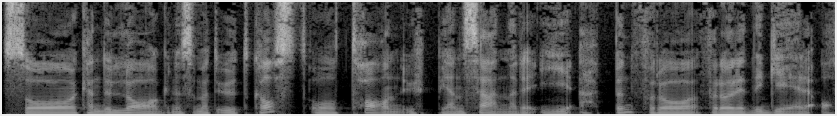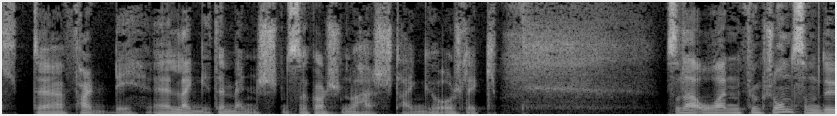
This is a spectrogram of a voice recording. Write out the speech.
så kan du lagre den som et utkast og ta den opp igjen senere i appen for å, for å redigere alt ferdig. Eh, legge til mentions og kanskje noe hashtag og slik. Så det er òg en funksjon som du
